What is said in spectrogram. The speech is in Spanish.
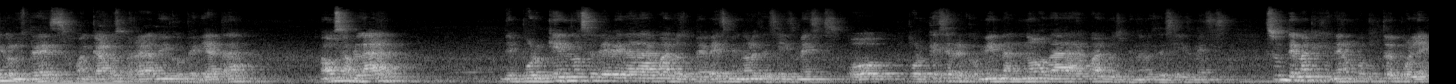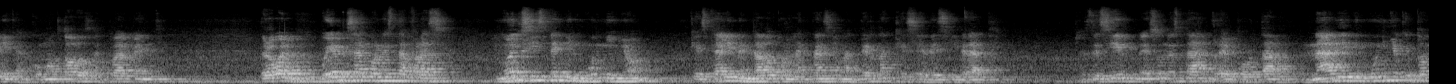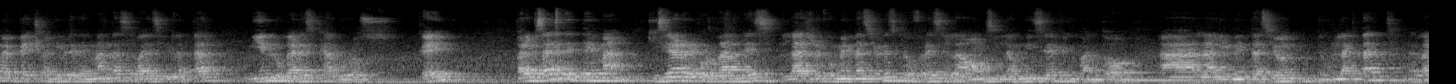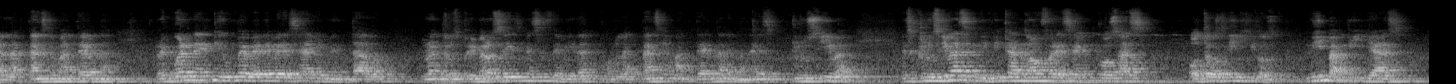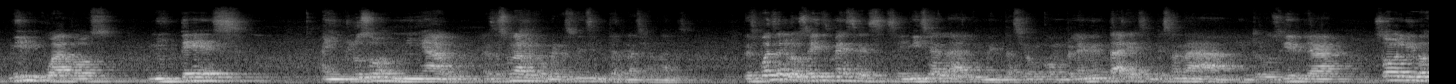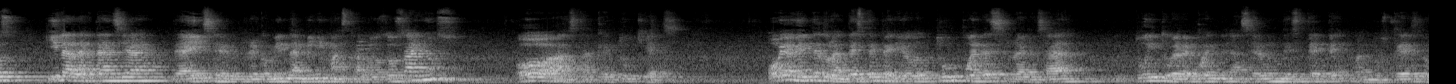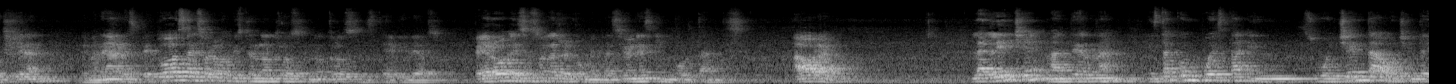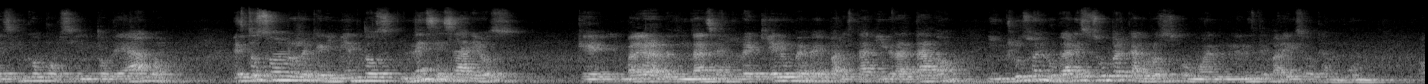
con ustedes, Juan Carlos Carrera, médico pediatra. Vamos a hablar de por qué no se debe dar agua a los bebés menores de 6 meses o por qué se recomienda no dar agua a los menores de 6 meses. Es un tema que genera un poquito de polémica, como todos actualmente. Pero bueno, voy a empezar con esta frase. No existe ningún niño que esté alimentado con lactancia materna que se deshidrate. Es decir, eso no está reportado. Nadie, ningún niño que tome pecho a libre demanda se va a deshidratar ni en lugares calurosos. ¿ok? Para empezar este tema, quisiera recordarles las recomendaciones que ofrece la OMS y la UNICEF en cuanto a la alimentación de un lactante, a la lactancia materna. Recuerden que un bebé debe de ser alimentado durante los primeros seis meses de vida con lactancia materna de manera exclusiva. Exclusiva significa no ofrecer cosas otros líquidos, ni papillas, ni licuados, ni tés, e incluso ni agua. Esas son las recomendaciones internacionales. Después de los seis meses se inicia la alimentación complementaria, se empiezan a introducir ya sólidos y la lactancia de ahí se recomienda mínima hasta los dos años o hasta que tú quieras. Obviamente durante este periodo tú puedes realizar tú y tu bebé pueden hacer un destete cuando ustedes lo quieran de manera respetuosa, eso lo hemos visto en otros, en otros este, videos. Pero esas son las recomendaciones importantes. Ahora, la leche materna está compuesta en su 80 a 85% de agua. Estos son los requerimientos necesarios que, valga la redundancia, requiere un bebé para estar hidratado incluso en lugares súper calurosos como en, este paraíso Cancún.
